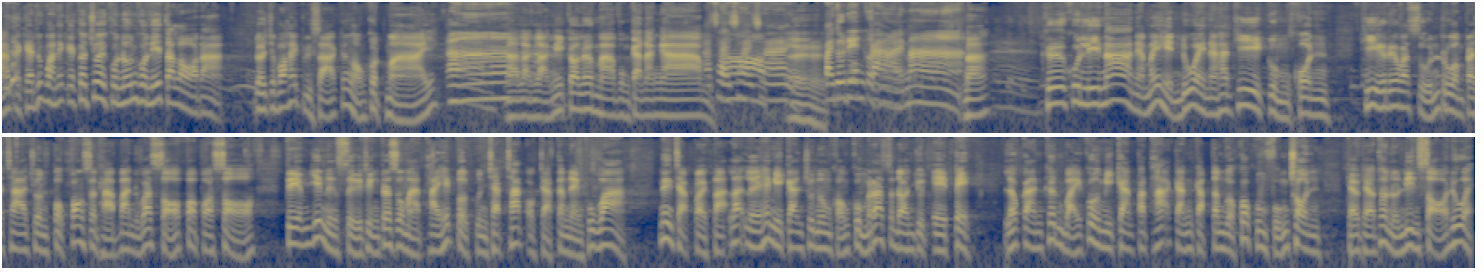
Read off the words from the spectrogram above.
นะแต่แกทุกวันนี้แกก็ช่วยคนนู้นคนนี้ตลอดอะโดยเฉพาะให้ปรึกษาเรื่องของกฎหมายอ่านะหลังๆ นี่ก็เริ่มมาวงการนางงาม อะใช่ใช่ใช่เออ ไปคืทุอเรียนกฎหมายมา นะ คือคุณลีน่าเนี่ยไม่เห็นด้วยนะฮะที่กลุ่มคน ที่เรียกว่าศูนย์รวมประชาชนปกป้องสถาบันหรือว่าสปปส เตรียมยื่นหนังสือถึงกระทรวงมหาดไทยให้ปลดคุณชัดชาติออกจากตำแหน่งผู้ว่า เนื่องจากปล่อยปละละเลยให้มีการชุมนุมของกลุ่มราษฎรหยุดเอเปกแล้วการเคลื่อนไหวก็มีการปะทะกันกับตำรวจควบคุมฝูงชน แถวแถวถนนดินสอด้วย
